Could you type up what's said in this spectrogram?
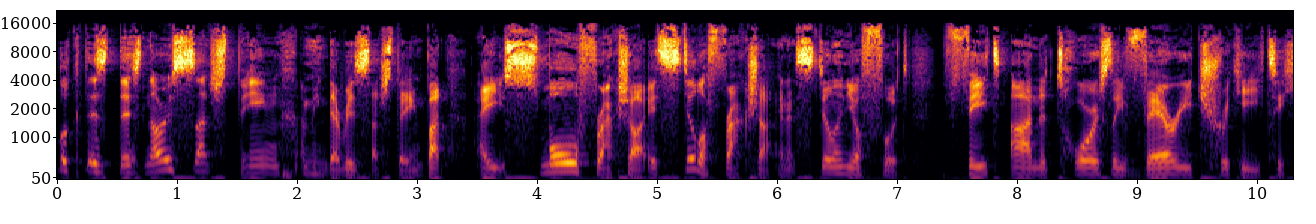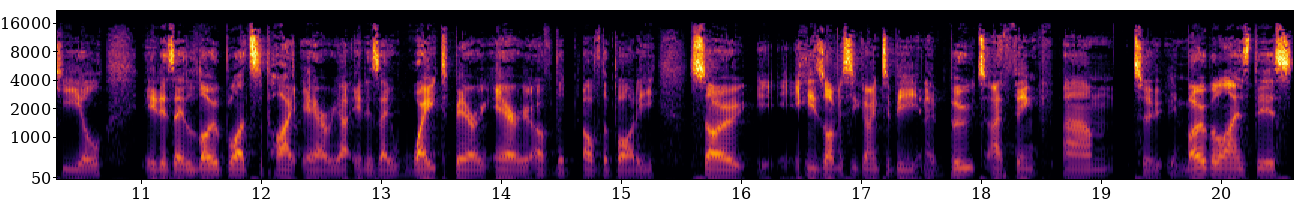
look, there's there's no such thing. I mean, there is such thing, but a small fracture, it's still a fracture, and it's still in your foot. Feet are notoriously very tricky to heal. It is a low blood supply area. It is a weight bearing area of the of the body. So he's obviously going to be in a boot. I think um, to immobilize this.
